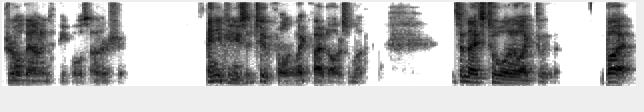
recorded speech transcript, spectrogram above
drill down into people's ownership. And you can use it too for only like $5 a month. It's a nice tool, and I like doing that. But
